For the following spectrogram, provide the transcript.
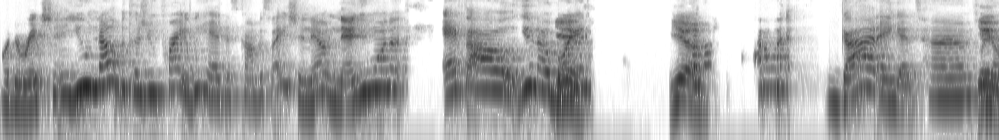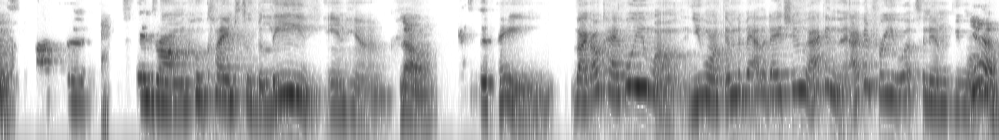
For direction, you know because you prayed. We had this conversation. Now, now you want to act all, you know, brand. Yes. Yeah. I don't. God ain't got time for yes. no imposter syndrome who claims to believe in him. No. That's the thing. Like, okay, who you want? You want them to validate you? I can I can free you up to them if you want. Yeah.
